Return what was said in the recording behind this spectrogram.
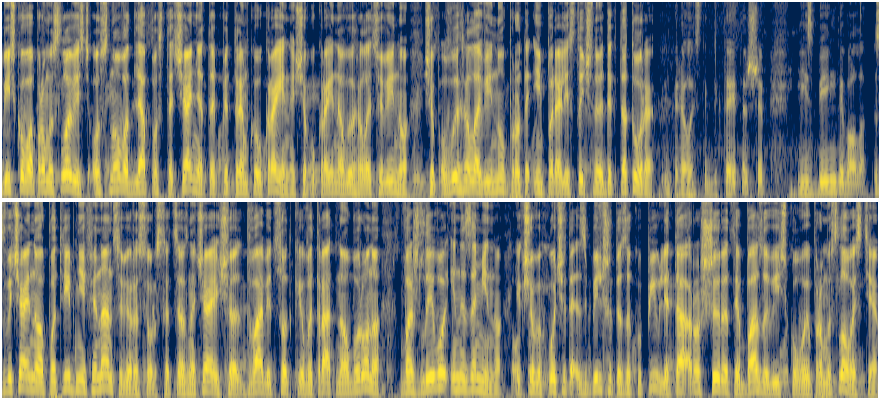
Військова промисловість основа для постачання та підтримки України, щоб Україна виграла цю війну, щоб виграла війну проти імперіалістичної диктатури. Звичайно, потрібні фінансові ресурси. Це означає, що 2% витрат на оборону важливо і незамінно, якщо ви хочете збільшити закупівлі та розширити базу військової промисловості.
